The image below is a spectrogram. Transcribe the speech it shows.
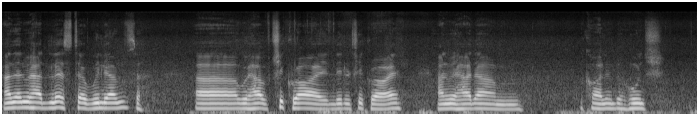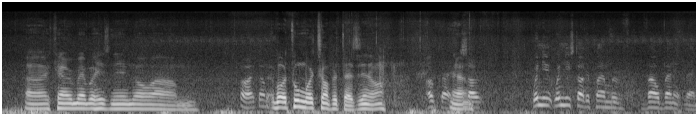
And then we had Lester Williams. Uh, we have Chick Roy, little Chick Roy. And we had, um, we call him the Hunch. Uh, I can't remember his name now. Um, don't about two more trumpeters, you know. Okay, Yeah. so when you when you started playing with Val Bennett, then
